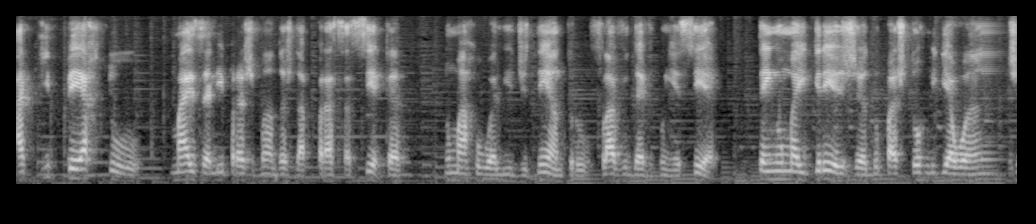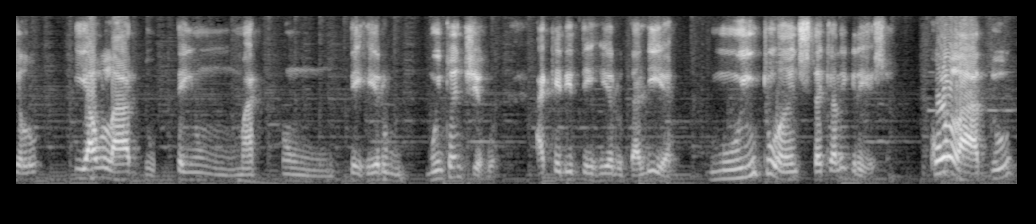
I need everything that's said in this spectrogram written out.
Aqui perto mais ali para as bandas da Praça Seca numa rua ali de dentro Flávio deve conhecer tem uma igreja do pastor Miguel Ângelo e ao lado tem uma, um terreiro muito antigo. Aquele terreiro dali, muito antes daquela igreja. Colado,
